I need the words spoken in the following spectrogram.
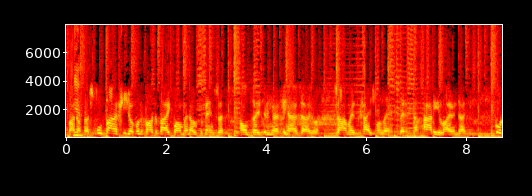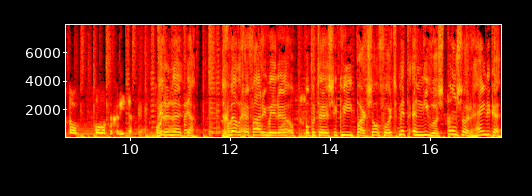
waar ja. dan spontaan Guido van der Vaart erbij kwam. En ook de mensen handtekeningen gingen uitdelen. Samen met Gijs van de Arie Luijendijk. Kortom, volop te genieten. Weer een, ja, geweldige ervaring weer uh, op, op het uh, circuitpark Zandvoort... met een nieuwe sponsor, Heineken.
